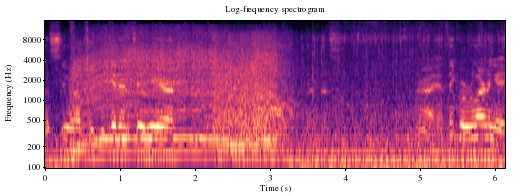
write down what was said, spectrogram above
Let's see what else we can get into here. Oh. Alright, I think we're learning a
